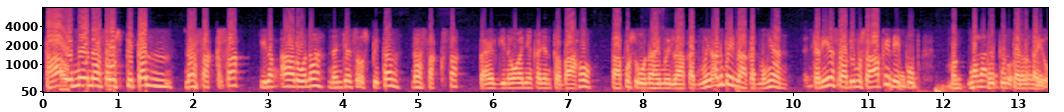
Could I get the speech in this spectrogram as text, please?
Tao mo nasa ospital, nasaksak. Ilang araw na, nandyan sa ospital, nasaksak. Dahil ginawa niya kanyang trabaho. Tapos unahin mo yung lakad mo. Ano ba yung lakad mo yan? Kanina sabi mo sa akin, eh, pu- magpupunta na kayo.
